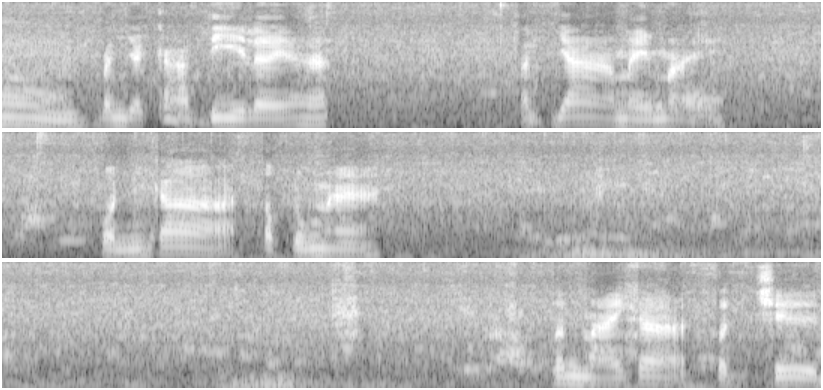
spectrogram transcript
ืมบรรยากาศดีเลยนะฮะ ตัดหญ้าใหม่ๆ ฝนก็ตกลงมา ต้นไม้ก็สดชื่น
